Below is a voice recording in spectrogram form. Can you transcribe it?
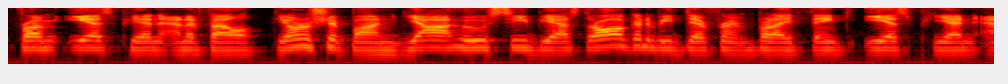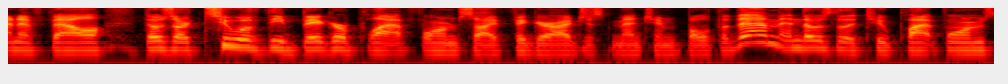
from ESPN NFL. The ownership on Yahoo, CBS, they're all going to be different, but I think ESPN NFL, those are two of the bigger platforms. So I figure I just mentioned both of them, and those are the two platforms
